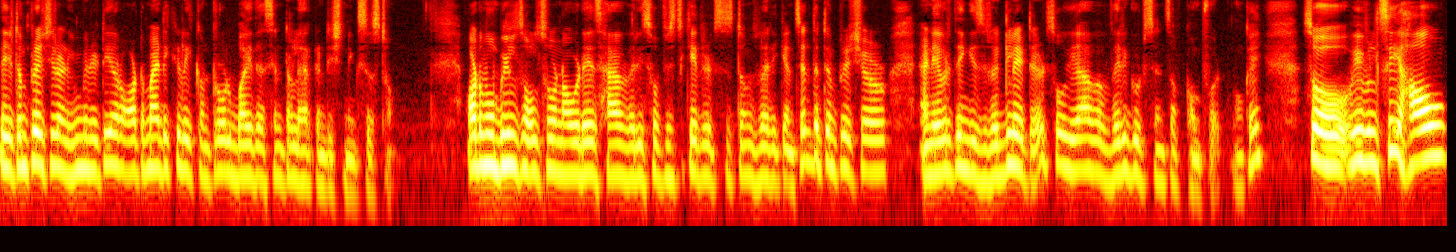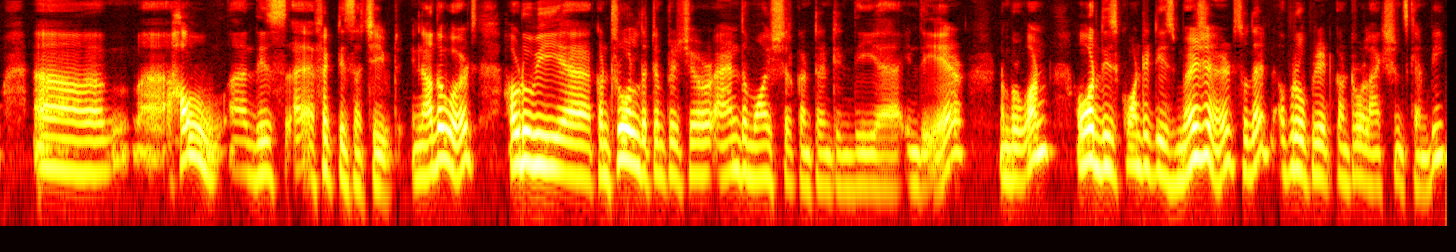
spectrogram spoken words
the temperature and humidity are automatically controlled by the central air conditioning system. Automobiles also nowadays have very sophisticated systems where you can set the temperature and everything is regulated. So, you have a very good sense of comfort. Okay. So, we will see how, uh, how uh, this effect is achieved. In other words, how do we uh, control the temperature and the moisture content in the, uh, in the air number 1 or these quantities measured so that appropriate control actions can be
